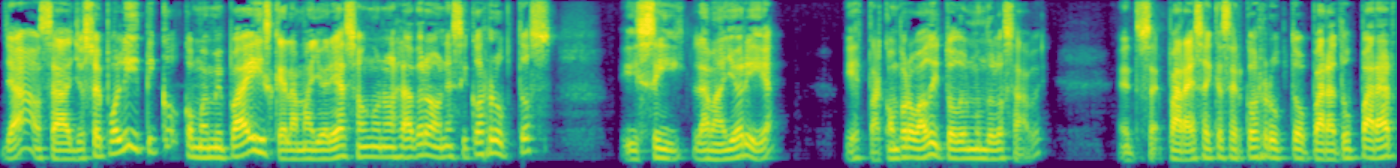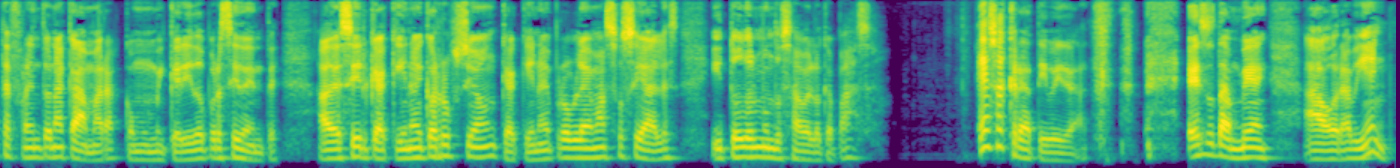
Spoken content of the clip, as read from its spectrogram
Ya, o sea, yo soy político, como en mi país, que la mayoría son unos ladrones y corruptos, y sí, la mayoría, y está comprobado y todo el mundo lo sabe. Entonces, para eso hay que ser corrupto, para tú pararte frente a una cámara, como mi querido presidente, a decir que aquí no hay corrupción, que aquí no hay problemas sociales y todo el mundo sabe lo que pasa. Eso es creatividad. Eso también. Ahora bien,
